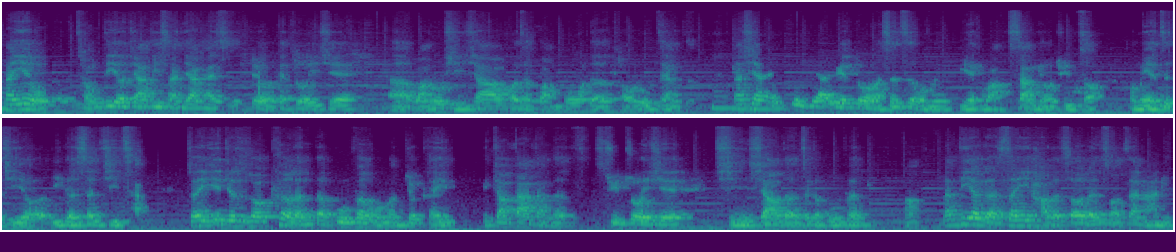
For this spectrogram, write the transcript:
那因为我从第二家、第三家开始就有在做一些。呃，网络行销或者广播的投入这样子，那现在店越来越多了，甚至我们也往上游去走，我们也自己有一个生技厂，所以也就是说，客人的部分我们就可以比较大胆的去做一些行销的这个部分啊。那第二个，生意好的时候人手在哪里？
